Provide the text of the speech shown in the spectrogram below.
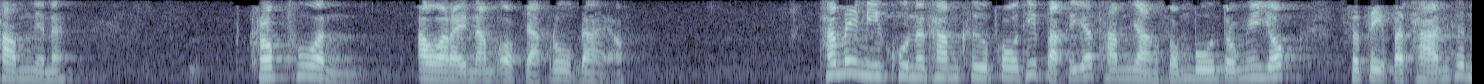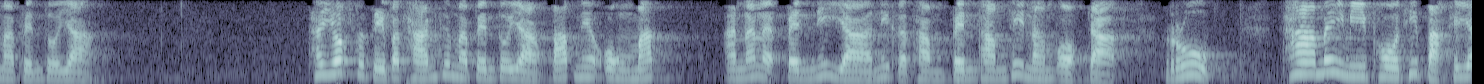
ธรรมเนี่ยนะ ครบถ้วนเอาอะไรนำออกจากรูปได้เอาถ้าไม่มีคุณธรรมคือโพธิปัจจยธรรมอย่างสมบูรณ์ตรงนี้ยกสติปัฏฐานขึ้นมาเป็นตัวอย่าง ถ้ายกสติปัฏฐานขึ้นมาเป็นตัวอย่างปั๊บเนี่ยองค์มรรค อันนั้นแหละเป็นนิยานิกระทำเป็นธรรมที่นำออกจากรูป ถ้าไม่มีโพธิปัจจย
